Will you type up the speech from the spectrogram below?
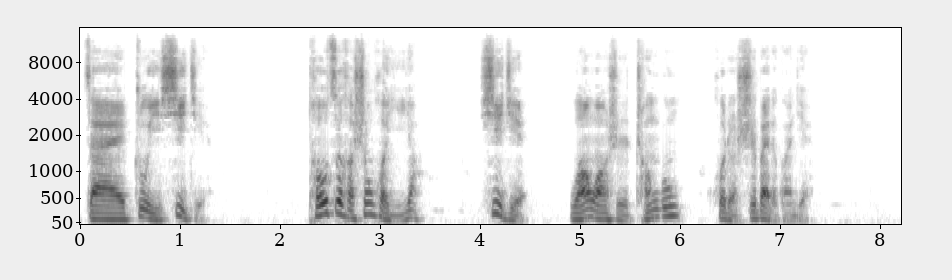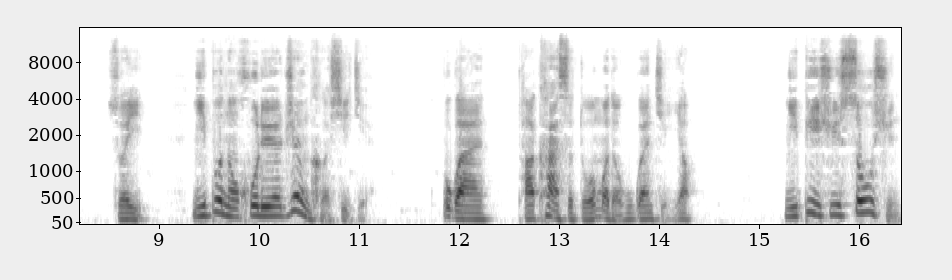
在注意细节。投资和生活一样，细节往往是成功。或者失败的关键，所以你不能忽略任何细节，不管它看似多么的无关紧要，你必须搜寻、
